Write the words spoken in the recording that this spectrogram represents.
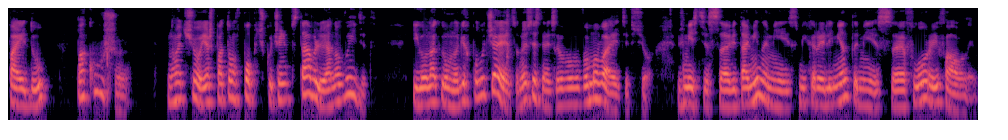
«пойду покушаю». Ну а что, я ж потом в попочку что-нибудь вставлю, и оно выйдет. И у, у многих получается. Ну, естественно, если вы вымываете все вместе с витаминами, с микроэлементами, с флорой и фауной.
